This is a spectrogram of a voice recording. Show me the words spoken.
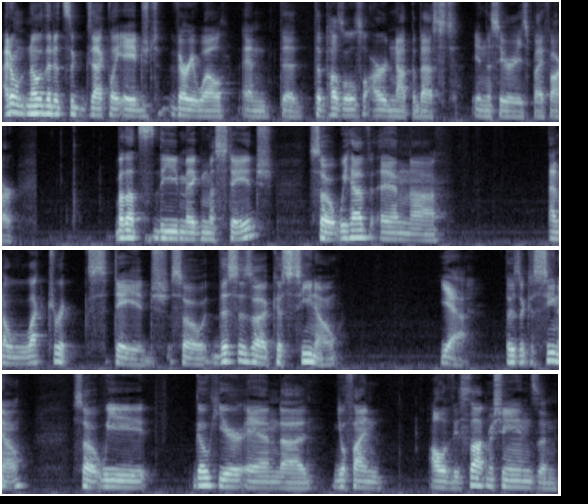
I don't know that it's exactly aged very well, and the the puzzles are not the best in the series by far. But that's the magma stage. So we have an uh, an electric stage. So this is a casino. Yeah, there's a casino. So we go here and uh, you'll find all of these slot machines and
